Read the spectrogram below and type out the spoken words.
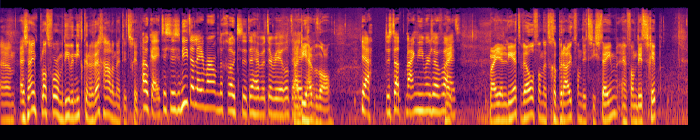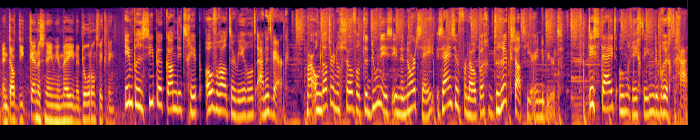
um, er zijn platformen die we niet kunnen weghalen met dit schip. Oké, okay, het is dus niet alleen maar om de grootste te hebben ter wereld. Ja, die hebben we al. Ja, dus dat maakt niet meer zoveel nee. uit. Maar je leert wel van het gebruik van dit systeem en van dit schip. En dat, die kennis neem je mee in de doorontwikkeling. In principe kan dit schip overal ter wereld aan het werk. Maar omdat er nog zoveel te doen is in de Noordzee... zijn ze voorlopig druk zat hier in de buurt. Het is tijd om richting de brug te gaan.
